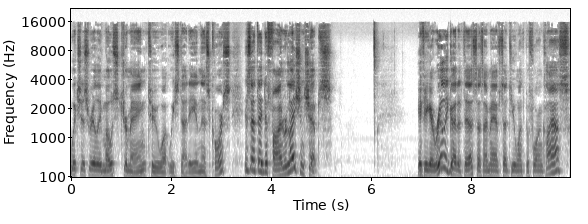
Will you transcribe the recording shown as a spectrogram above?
which is really most germane to what we study in this course, is that they define relationships. If you get really good at this, as I may have said to you once before in class,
